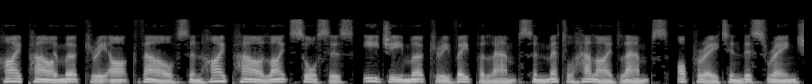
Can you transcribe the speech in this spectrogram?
high-power mercury arc valves and high-power light sources, e.g. mercury vapor lamps and metal halide lamps, operate in this range.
